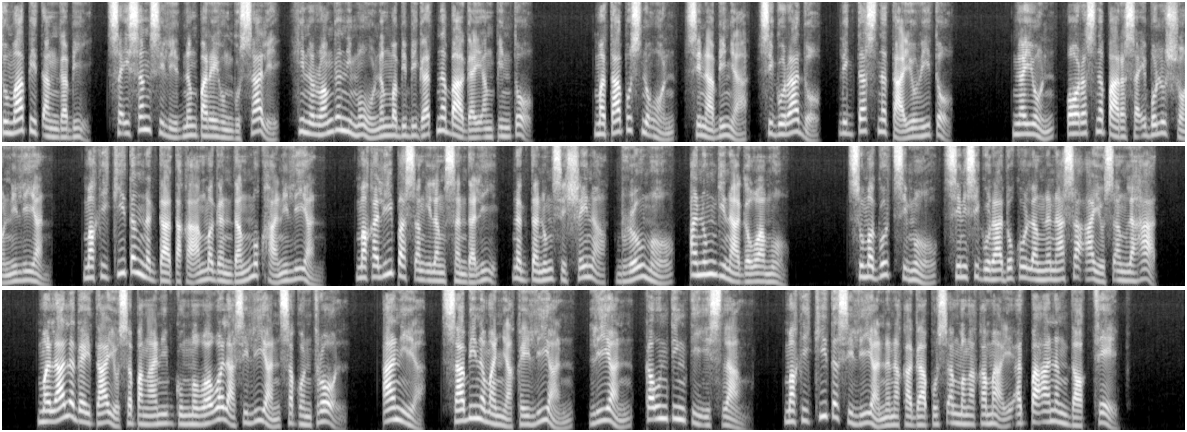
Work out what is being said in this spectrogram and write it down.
Sumapit ang gabi. Sa isang silid ng parehong gusali, hinaranggan ni Mo ng mabibigat na bagay ang pinto. Matapos noon, sinabi niya, sigurado, ligtas na tayo rito. Ngayon, oras na para sa ebolusyon ni Lian. Makikitang nagtataka ang magandang mukha ni Lian. Makalipas ang ilang sandali, nagtanong si Shayna, Bro mo, anong ginagawa mo? Sumagot si Mo, sinisigurado ko lang na nasa ayos ang lahat. Malalagay tayo sa panganib kung mawawala si Lian sa kontrol. Aniya, sabi naman niya kay Lian, Lian, kaunting tiis lang. Makikita si Lian na nakagapos ang mga kamay at paa ng duct tape.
